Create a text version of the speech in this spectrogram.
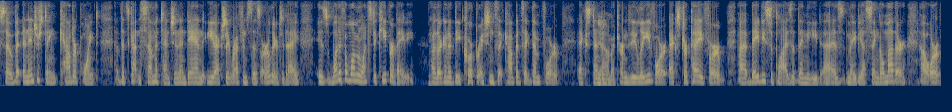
So, but an interesting counterpoint uh, that's gotten some attention, and Dan, you actually referenced this earlier today, is what if a woman wants to keep her baby? Are there going to be corporations that compensate them for extended yeah. maternity leave or extra pay for uh, baby supplies that they need uh, as maybe a single mother uh, or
